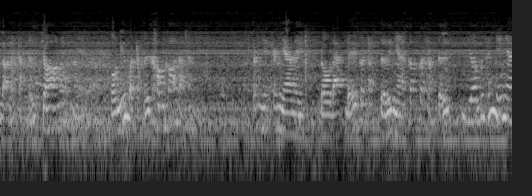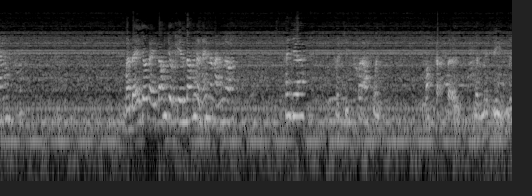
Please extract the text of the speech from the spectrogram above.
làm lại trật tự cho nó nhẹ. Còn nếu mà trật tự không có là sao? Căn nhà, căn nhà này đồ đạc để có trật tự nhà cấp có trật tự do mới thấy nhẹ nhàng. không mà để chỗ này đóng chỗ kia đóng là thấy nó nặng không? Thấy chưa? Mà chỉ khối óc mình mất trật tự mình mới đi được.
